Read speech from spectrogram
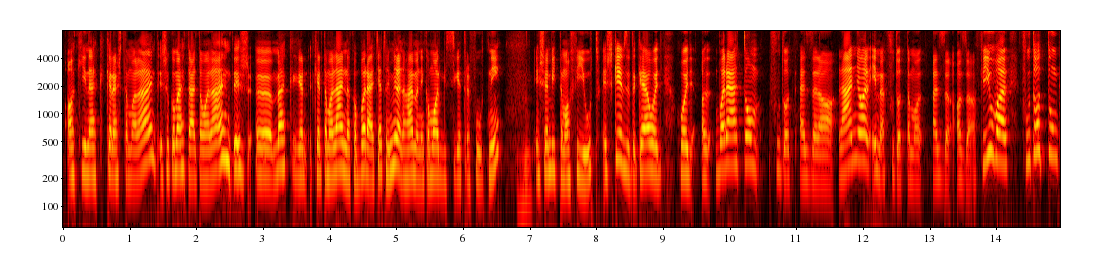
akinek kerestem a lányt, és akkor megtaláltam a lányt, és ö, megkértem a lánynak a barátját, hogy mi lenne, ha elmennénk a Margit szigetre futni, uh-huh. és én vittem a fiút, és képzétek el, hogy, hogy a barátom futott ezzel a lányjal, én meg futottam a, ezzel, azzal a fiúval, futottunk,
